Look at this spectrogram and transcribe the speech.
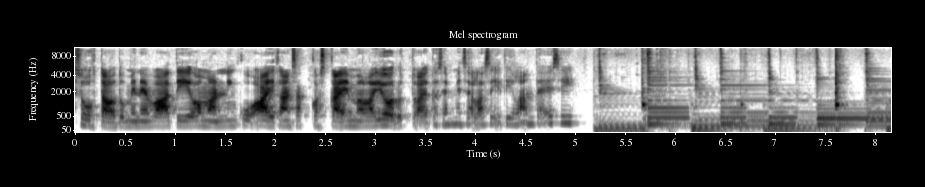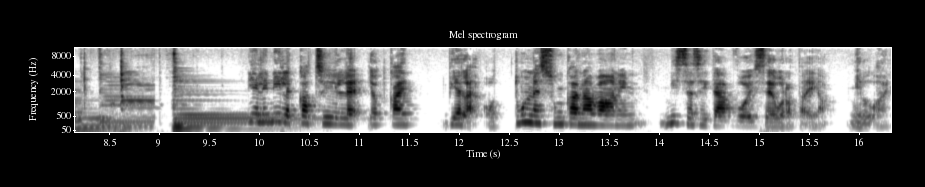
suhtautuminen vaatii oman niin kuin, aikansa, koska emme olla jouduttu aikaisemmin sellaisiin tilanteisiin. Niille katsojille, jotka ei vielä ole tunne sun kanavaa, niin missä sitä voi seurata ja milloin?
